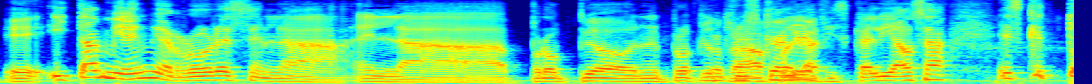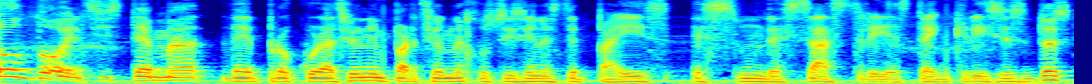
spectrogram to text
eh, y también errores en la en la propio en el propio La trabajo de la fiscalía. O sea, es que todo el sistema de procuración e impartición de justicia en este país es un desastre y está en crisis. Entonces,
